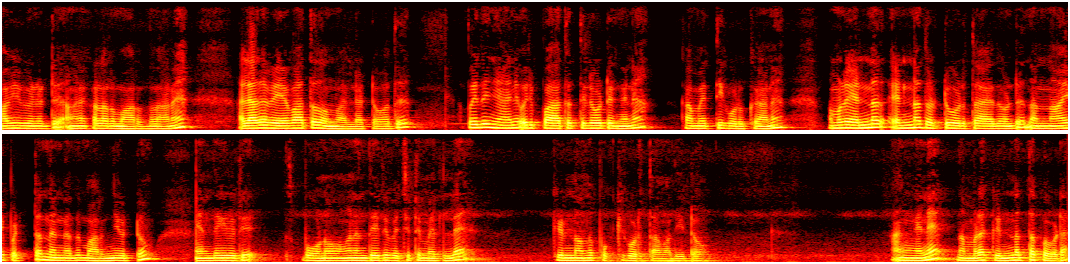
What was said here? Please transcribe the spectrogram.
ആവി വീണിട്ട് അങ്ങനെ കളർ മാറുന്നതാണ്. അല്ലാതെ വേവാത്തതൊന്നും അല്ല കേട്ടോ അത്. അപ്പോൾ ഇത് ഞാൻ ഒരു പാത്രത്തിലോട്ട് ഇങ്ങനെ കമഴ്ത്തി കൊടുക്കുകയാണ്. നമ്മൾ എണ്ണ എണ്ണ തൊട്ട് കൊടുത്തായതുകൊണ്ട് നന്നായി പെട്ടെന്ന് തന്നെ അത് മറിഞ്ഞ് കിട്ടും. എന്തെങ്കിലും ഒരു സ്പൂണോ അങ്ങനെ എന്തെങ്കിലും വെച്ചിട്ട് മെല്ലെ കിണ്ണൊന്ന് പൊക്കി കൊടുത്താൽ മതി കേട്ടോ അങ്ങനെ നമ്മുടെ കിണ്ണത്തപ്പം ഇവിടെ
